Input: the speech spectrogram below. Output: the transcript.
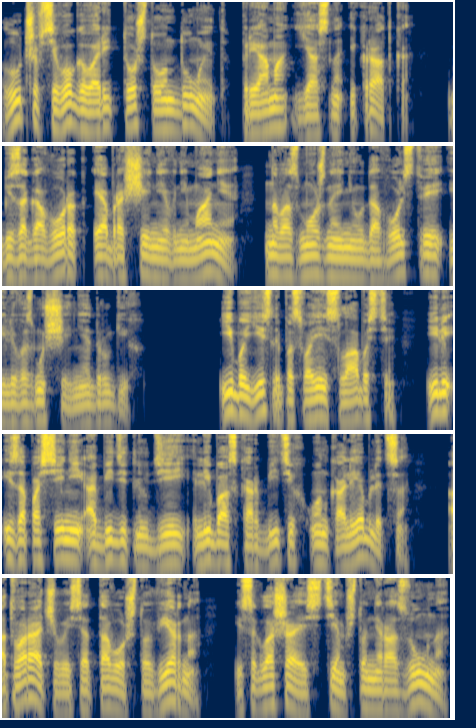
лучше всего говорить то, что он думает, прямо, ясно и кратко, без оговорок и обращения внимания на возможное неудовольствие или возмущение других. Ибо если по своей слабости – или из опасений обидеть людей, либо оскорбить их, он колеблется, отворачиваясь от того, что верно, и соглашаясь с тем, что неразумно,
